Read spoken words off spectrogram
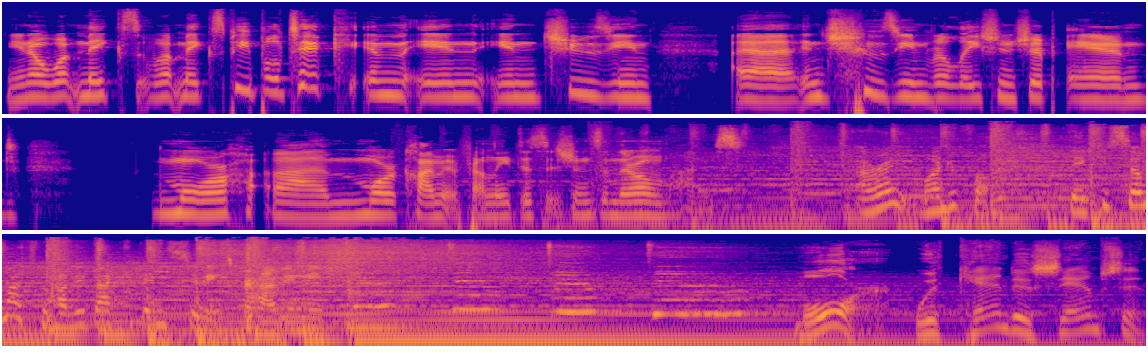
you know what makes what makes people tick in in in choosing uh, in choosing relationship and more um, more climate friendly decisions in their own lives. All right, wonderful. Thank you so much. We'll have you back again soon. Thanks for having me. More with Candace Sampson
